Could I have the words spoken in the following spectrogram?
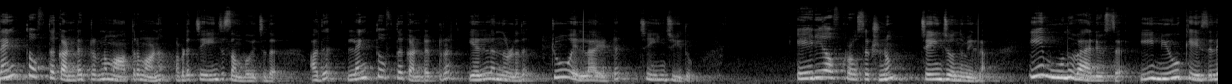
ലെങ്ത് ഓഫ് ദ കണ്ടക്ടറിന് മാത്രമാണ് അവിടെ ചേഞ്ച് സംഭവിച്ചത്. അത് length of the conductor L എന്നുള്ളത് ടു എൽ ആയിട്ട് ചേഞ്ച് ചെയ്തു. ഏരിയ ഓഫ് ക്രോസ് സെക്ഷനും ചേഞ്ച് ഒന്നുമില്ല. ഈ മൂന്ന് വാല്യൂസ് ഈ ന്യൂ കേസിൽ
